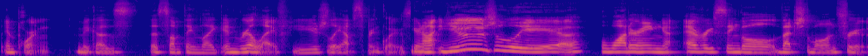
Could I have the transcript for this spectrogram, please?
important because it's something like in real life you usually have sprinklers. You're not usually watering every single vegetable and fruit.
